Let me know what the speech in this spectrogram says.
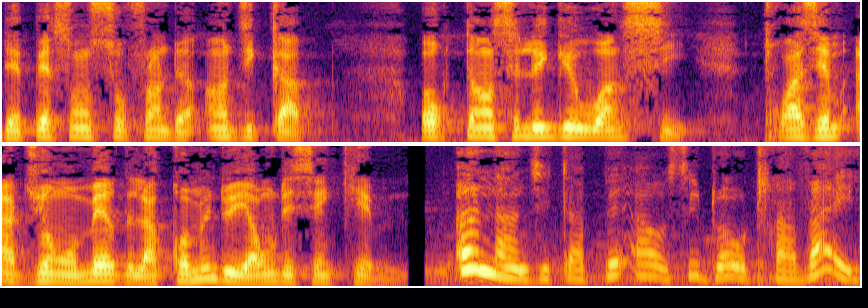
des personnes souffrant d'un handicap. Hortense Lengewansi, troisième adjoint au maire de la commune de Yaoundé 5e. Un handicapé a aussi droit au travail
